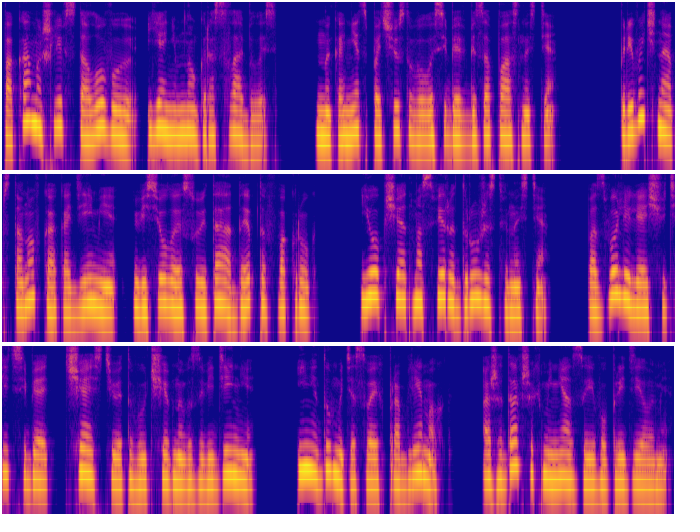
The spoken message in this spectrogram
Пока мы шли в столовую, я немного расслабилась. Наконец почувствовала себя в безопасности. Привычная обстановка академии, веселая суета адептов вокруг и общая атмосфера дружественности позволили ощутить себя частью этого учебного заведения и не думать о своих проблемах, ожидавших меня за его пределами.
